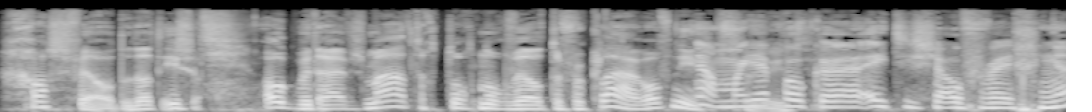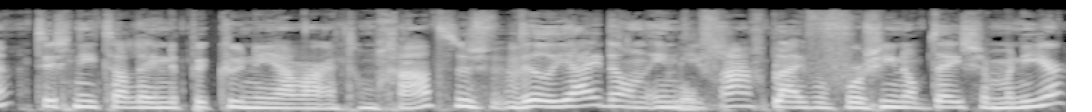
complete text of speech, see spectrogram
gasvelden. Dat is ook bedrijfsmatig toch nog wel te verklaren, of niet? Ja, maar je hebt ook eh, ethische overwegingen. Het is niet alleen de pecunia waar het om gaat. Dus wil jij dan in die vraag blijven voorzien op deze manier?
